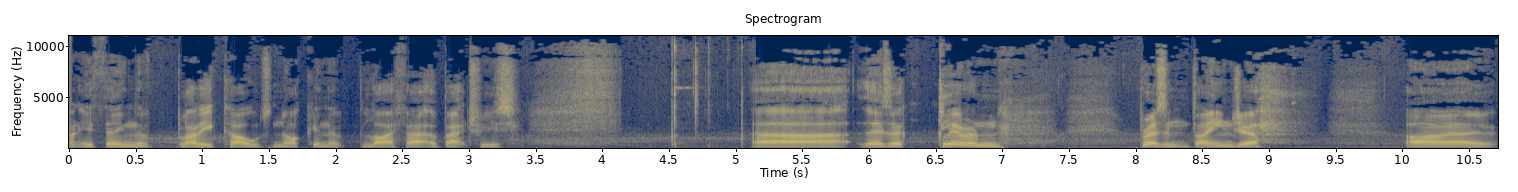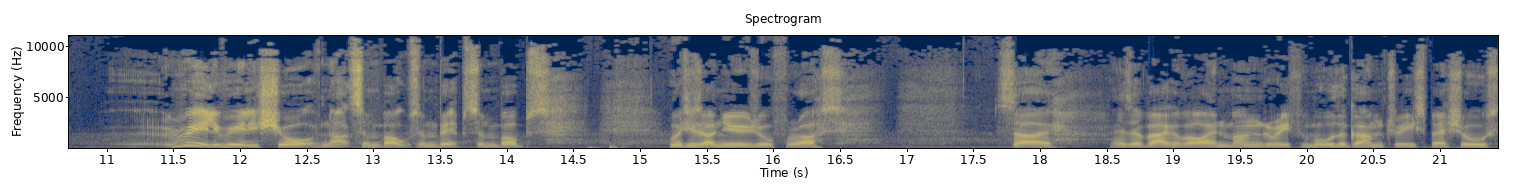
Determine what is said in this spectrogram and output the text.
Anything the bloody cold's knocking the life out of batteries. Uh, there's a clear and present danger. Uh, really really short of nuts and bolts and bits and bobs which is unusual for us. So there's a bag of ironmongery from all the Gumtree specials.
